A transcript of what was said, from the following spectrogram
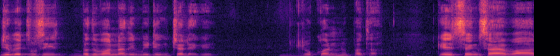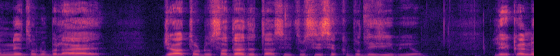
ਜਿਵੇਂ ਤੁਸੀਂ ਵਿਦਵਾਨਾਂ ਦੀ ਮੀਟਿੰਗ ਚਲੇ ਗਏ, ਲੋਕਾਂ ਨੂੰ ਨਹੀਂ ਪਤਾ ਕਿ ਸਿੰਘ ਸਾਹਿਬਾਨ ਨੇ ਤੁਹਾਨੂੰ ਬੁਲਾਇਆ ਜਾਂ ਤੁਹਾਨੂੰ ਸੱਦਾ ਦਿੱਤਾ ਸੀ, ਤੁਸੀਂ ਸਿੱਖ ਬੁੱਧੀਜੀਵੀ ਹੋ। ਲੇਕਿਨ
